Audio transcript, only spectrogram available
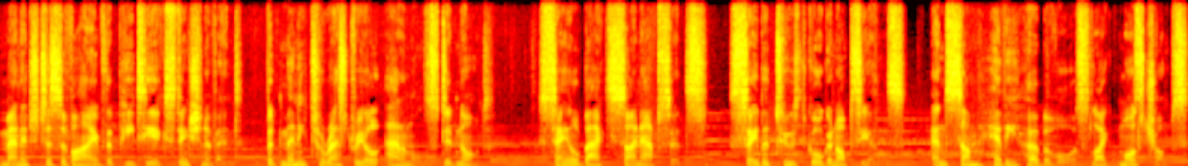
managed to survive the PT extinction event, but many terrestrial animals did not. Sail-backed synapsids, saber-toothed gorgonopsians, and some heavy herbivores like moschops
